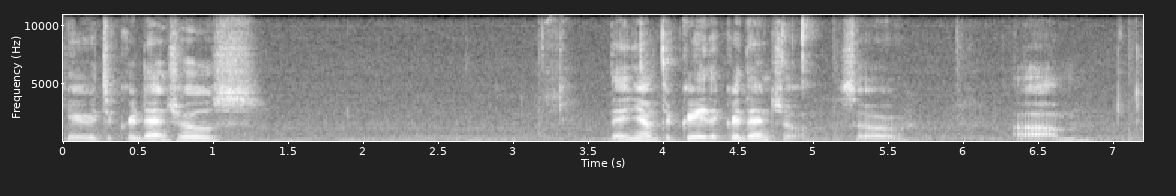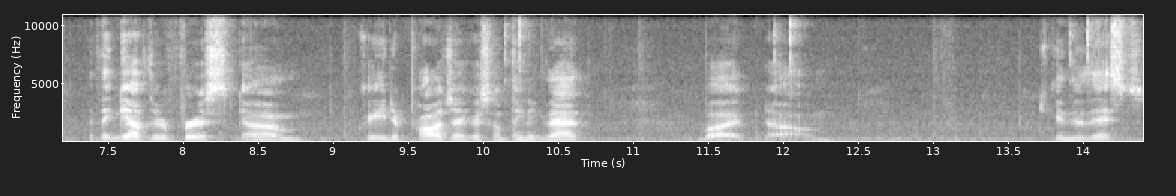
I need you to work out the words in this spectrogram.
here to credentials. Then you have to create a credential. So um, I think you have to first um, create a project or something like that. But um, you can do this.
